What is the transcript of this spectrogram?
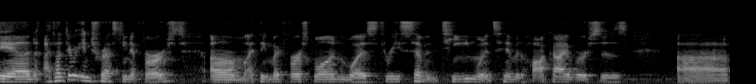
And I thought they were interesting at first. Um, I think my first one was 317 when it's him and Hawkeye versus. Uh,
